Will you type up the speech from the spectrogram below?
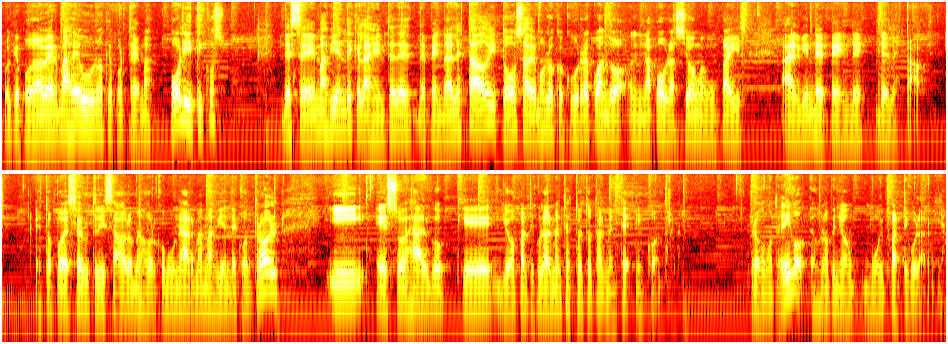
porque puede haber más de uno que por temas políticos desee más bien de que la gente dependa del Estado y todos sabemos lo que ocurre cuando en una población o en un país alguien depende del Estado. Esto puede ser utilizado a lo mejor como un arma más bien de control y eso es algo que yo particularmente estoy totalmente en contra. Pero como te digo, es una opinión muy particular mía.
